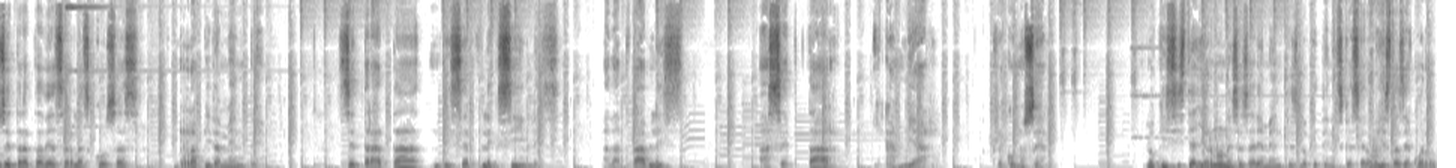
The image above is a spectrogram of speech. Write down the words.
se trata de hacer las cosas rápidamente. Se trata de ser flexibles, adaptables, aceptar y cambiar, reconocer. Lo que hiciste ayer no necesariamente es lo que tienes que hacer hoy, ¿estás de acuerdo?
